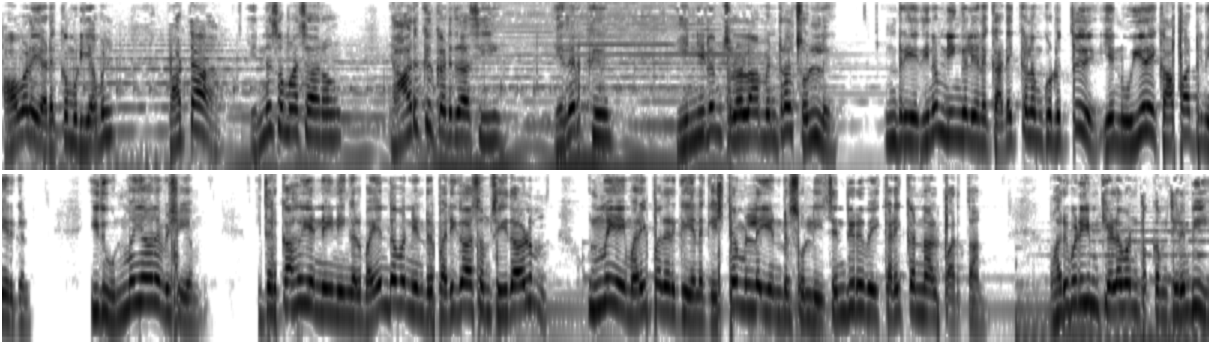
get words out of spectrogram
ஆவலை அடக்க முடியாமல் பாட்டா என்ன சமாச்சாரம்? யாருக்கு கடுதாசி? எதற்கு? என்னிடம் சொல்லலாம் என்றால் சொல்லு. இன்றைய தினம் நீங்கள் எனக்கு அடைக்கலம் கொடுத்து என் உயிரை காப்பாற்றினீர்கள். இது உண்மையான விஷயம். இதற்காக என்னை நீங்கள் பயந்தவன் என்று பரிகாசம் செய்தாலும் உண்மையை மறைப்பதற்கு எனக்கு இஷ்டமில்லை என்று சொல்லி செந்திருவை கடைக்கண்ணால் பார்த்தான். மறுபடியும் கிழவன் பக்கம் திரும்பி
